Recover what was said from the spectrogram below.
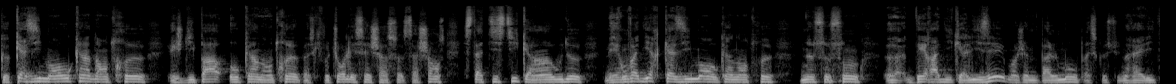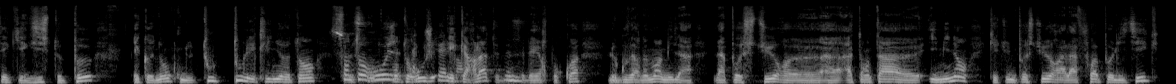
que quasiment aucun d'entre eux, et je dis pas aucun d'entre eux parce qu'il faut toujours laisser sa chance statistique à un ou deux, mais on va dire quasiment aucun d'entre eux ne se sont euh, déradicalisés. Moi, j'aime pas le mot parce que c'est une réalité qui existe peu et que donc tous les clignotants sont, au rouge, sont au rouge écarlate. C'est d'ailleurs pourquoi le gouvernement a mis la, posture euh, attentat euh, imminent, qui est une posture à la fois politique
